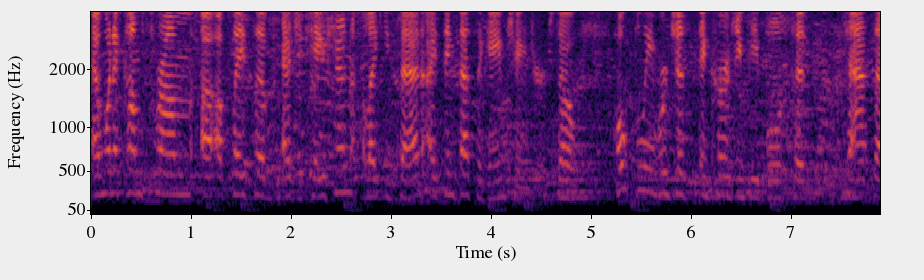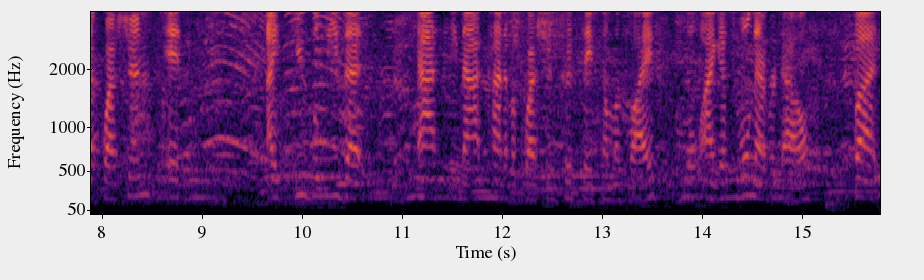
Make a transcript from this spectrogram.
And when it comes from a, a place of education, like you said, I think that's a game changer. So hopefully, we're just encouraging people to to ask that question. It, I do believe that asking that kind of a question could save someone's life. Well, I guess we'll never know. But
